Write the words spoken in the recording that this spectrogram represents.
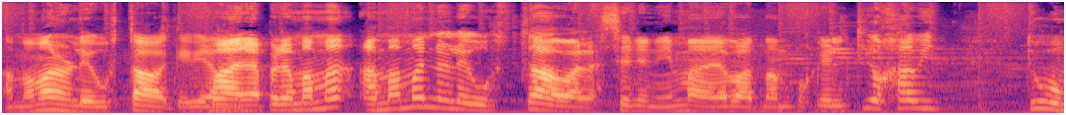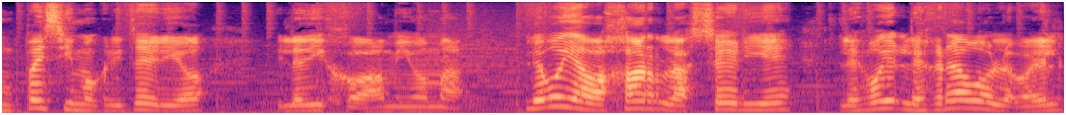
A mamá no le gustaba que viéramos. Bueno, pero a mamá, a mamá no le gustaba la serie animada de Batman, porque el tío Javi tuvo un pésimo criterio y le dijo a mi mamá, le voy a bajar la serie, les voy, les grabo, él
